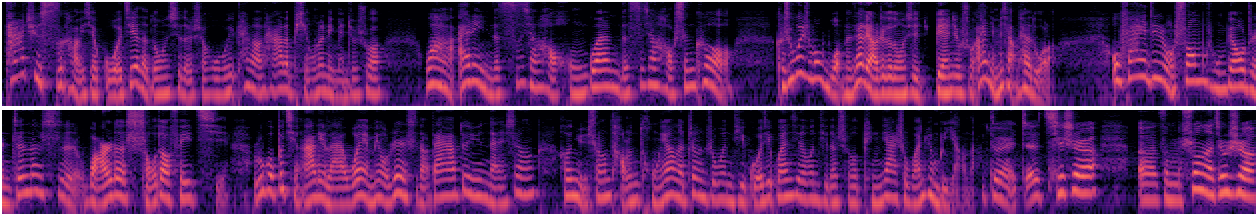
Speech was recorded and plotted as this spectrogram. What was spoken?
他去思考一些国界的东西的时候，我会看到他的评论里面就说：“哇，艾莉，你的思想好宏观，你的思想好深刻哦。”可是为什么我们在聊这个东西，别人就说：“哎，你们想太多了。”我发现这种双重标准真的是玩的熟到飞起。如果不请阿丽来，我也没有认识到大家对于男生和女生讨论同样的政治问题、国际关系的问题的时候，评价是完全不一样的。对，这其实，呃，怎么说呢？就是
